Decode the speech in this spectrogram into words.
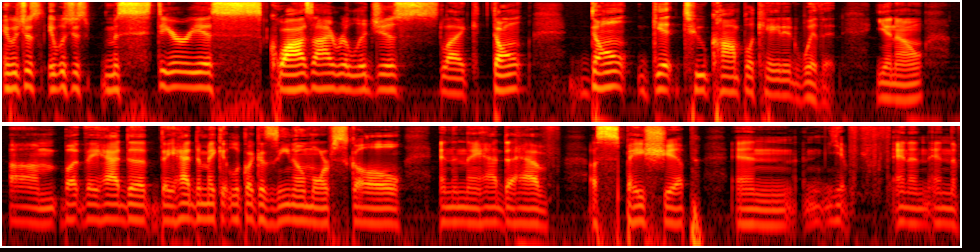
it was just it was just mysterious quasi religious like don't don't get too complicated with it, you know. Um, but they had to they had to make it look like a xenomorph skull, and then they had to have a spaceship and and and the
